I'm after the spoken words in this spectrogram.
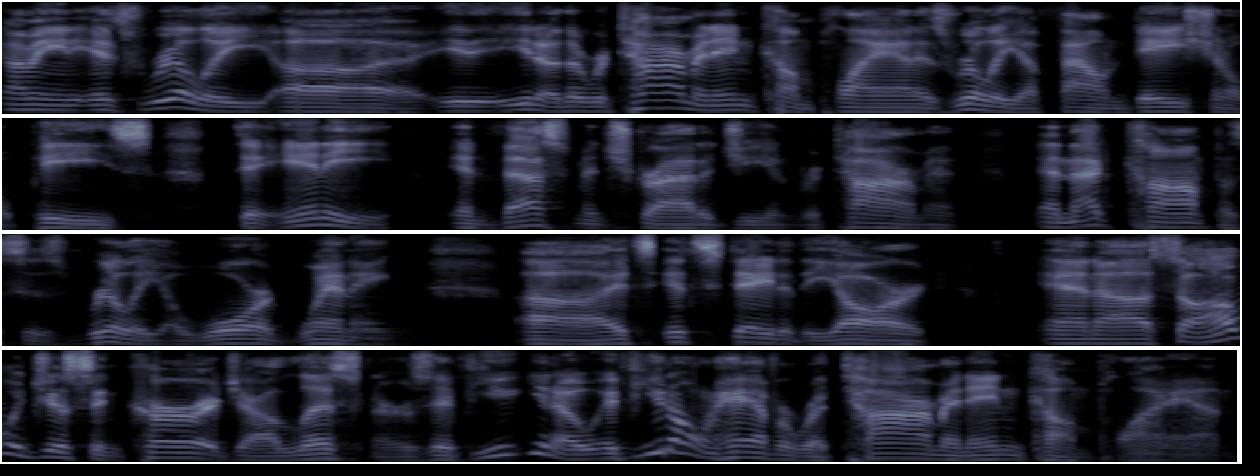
I mean it's really uh, you know the retirement income plan is really a foundational piece to any investment strategy in retirement. And that compass is really award winning. Uh, it's it's state of the art. And uh, so I would just encourage our listeners if you you know if you don't have a retirement income plan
